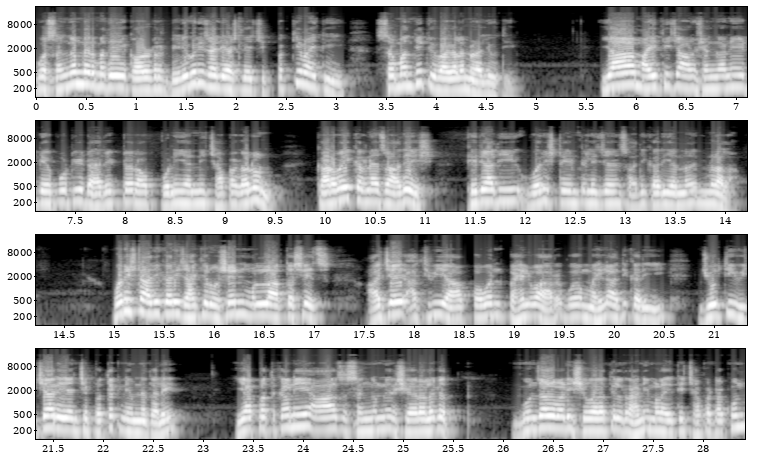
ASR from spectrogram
व संगमनेरमध्ये एक ऑर्डर डिलिव्हरी झाली असल्याची पक्की माहिती संबंधित विभागाला मिळाली होती. या माहितीच्या अनुषंगाने डेप्युटी डायरेक्टर ऑफ पुणे यांनी छापा घालून कारवाई करण्याचा आदेश फिर्यादी वरिष्ठ इंटेलिजन्स अधिकारी यांना मिळाला. वरिष्ठ अधिकारी झाकीर हुसेन मुल्ला तसेच अजय अथविया पवन पहलवार व महिला अधिकारी ज्योती विचारे यांचे पथक नेमण्यात आले. या पथकाने आज संगमनेर शहरालगत गुंजाळवाडी शिवारातील राहणीमळा येथे छापा टाकून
